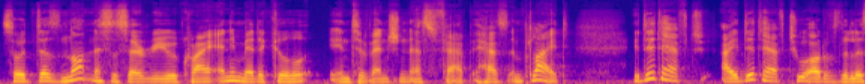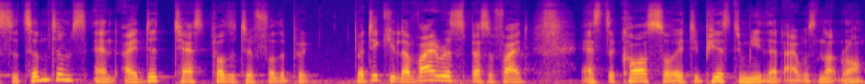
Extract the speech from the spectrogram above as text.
so it does not necessarily require any medical intervention as FAB has implied. It did have to, I did have two out of the listed symptoms, and I did test positive for the particular virus specified as the cause. So it appears to me that I was not wrong.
